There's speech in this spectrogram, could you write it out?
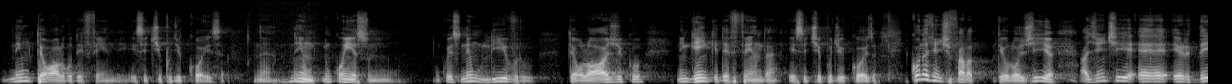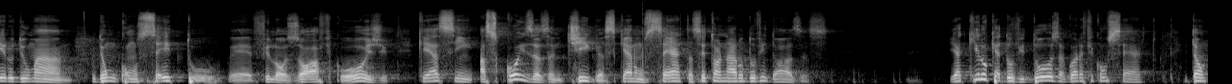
nenhum teólogo defende esse tipo de coisa. Né? Nenhum, não conheço nenhum. Não conheço nenhum livro teológico, ninguém que defenda esse tipo de coisa. Quando a gente fala teologia, a gente é herdeiro de, uma, de um conceito é, filosófico hoje, que é assim: as coisas antigas que eram certas se tornaram duvidosas. E aquilo que é duvidoso agora ficou certo. Então,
